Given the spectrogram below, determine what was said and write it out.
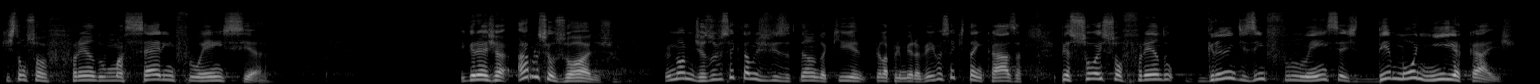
que estão sofrendo uma séria influência. Igreja, abra os seus olhos. Em nome de Jesus, você que está nos visitando aqui pela primeira vez, você que está em casa, pessoas sofrendo grandes influências demoníacas,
